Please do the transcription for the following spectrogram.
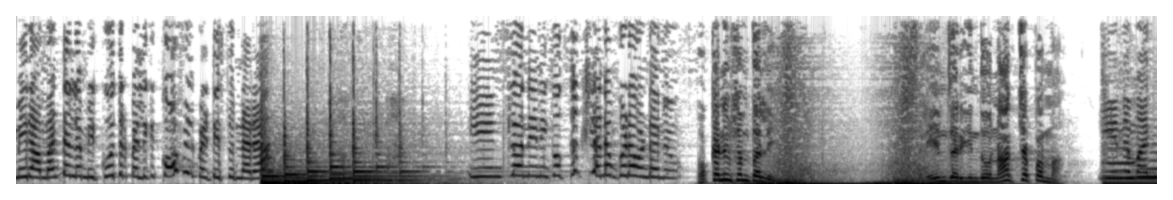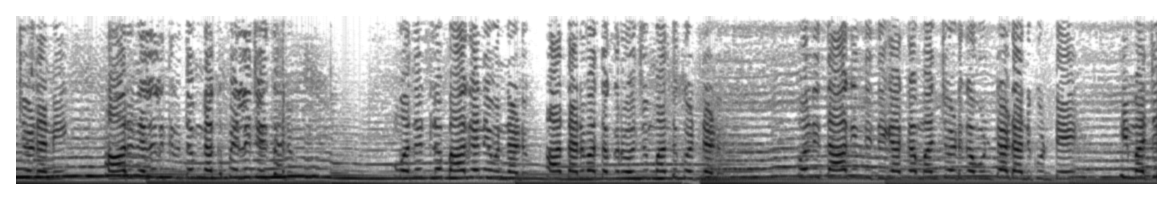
మీరు ఆ మంటల్లో మీ కూతురు పెళ్ళికి కాఫీలు పెట్టిస్తున్నారా? ఇంకొక క్షణం కూడా ఉండను. ఒక్క నిమిషం తల్లి. అసలు ఏం జరిగిందో నాకు చెప్పమ్మా. ఈయన మంచోడని ఆరు నెలల క్రితం నాకు పెళ్ళి చేశారు. మొదట్లో బాగానే ఉన్నాడు. ఆ తర్వాత ఒక రోజు మందు కొట్టాడు. కొని తాగింది దిగాక మంచోడుగా ఉంటాడు అనుకుంటే ఈ మధ్య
